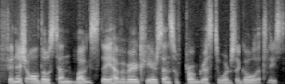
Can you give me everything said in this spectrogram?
finish all those 10 bugs they have a very clear sense of progress towards the goal at least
